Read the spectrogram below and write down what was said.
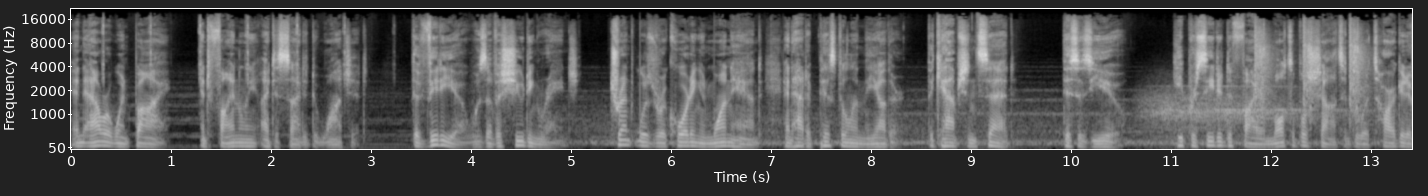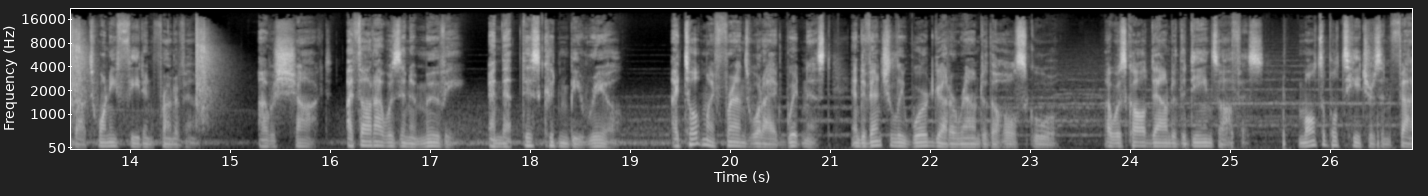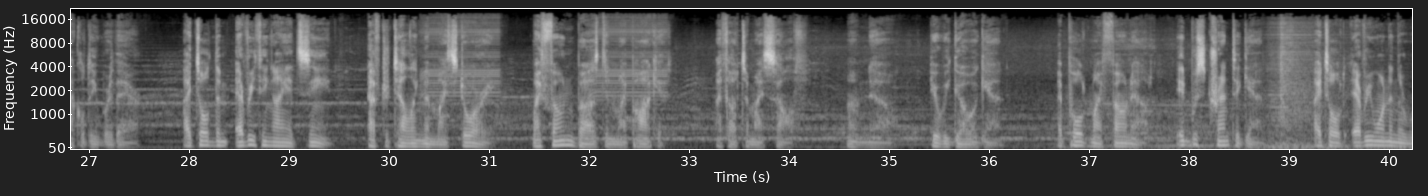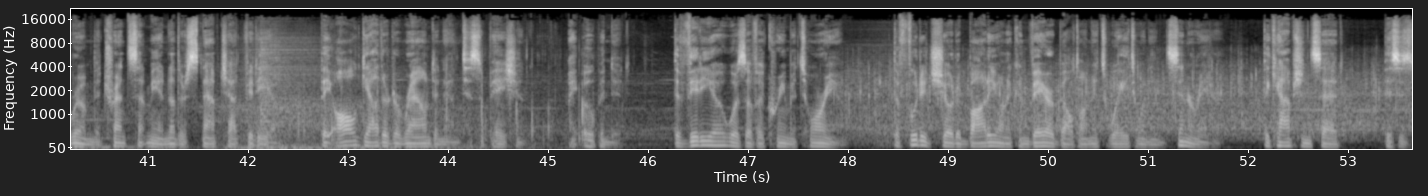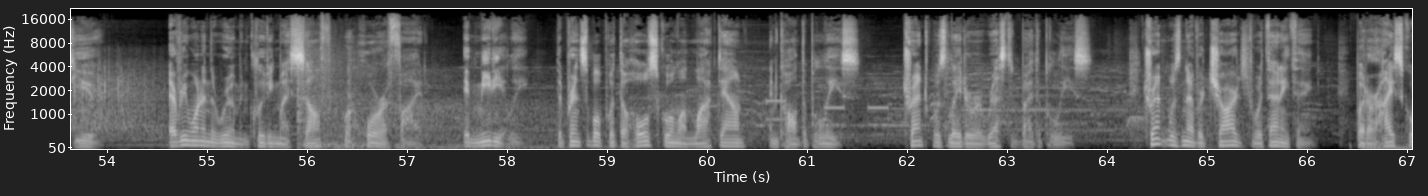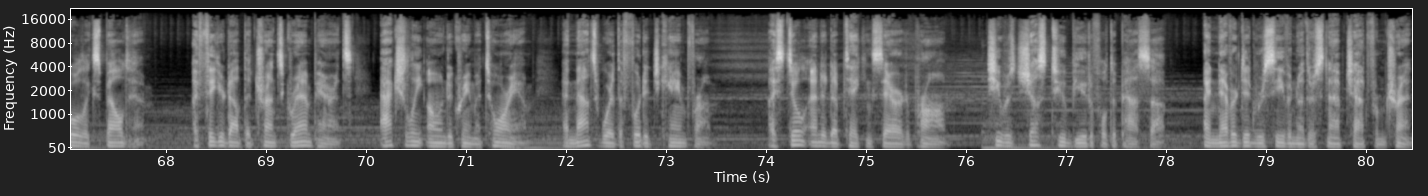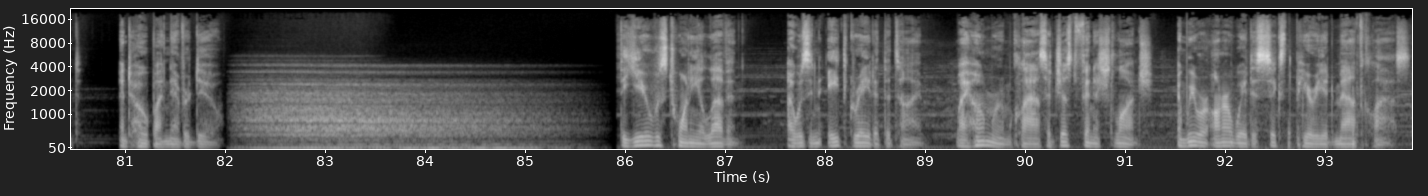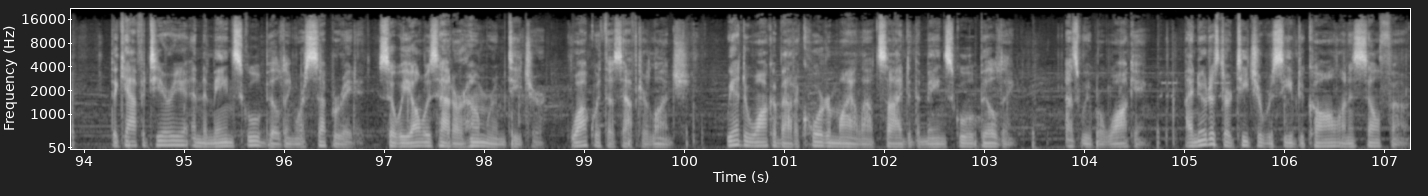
An hour went by, and finally I decided to watch it. The video was of a shooting range. Trent was recording in one hand and had a pistol in the other. The caption said, This is you. He proceeded to fire multiple shots into a target about 20 feet in front of him. I was shocked. I thought I was in a movie and that this couldn't be real. I told my friends what I had witnessed, and eventually word got around to the whole school. I was called down to the dean's office. Multiple teachers and faculty were there. I told them everything I had seen. After telling them my story, my phone buzzed in my pocket. I thought to myself, oh no, here we go again. I pulled my phone out. It was Trent again. I told everyone in the room that Trent sent me another Snapchat video. They all gathered around in anticipation. I opened it. The video was of a crematorium. The footage showed a body on a conveyor belt on its way to an incinerator. The caption said, This is you. Everyone in the room, including myself, were horrified. Immediately, the principal put the whole school on lockdown and called the police. Trent was later arrested by the police. Trent was never charged with anything, but our high school expelled him. I figured out that Trent's grandparents actually owned a crematorium, and that's where the footage came from. I still ended up taking Sarah to prom. She was just too beautiful to pass up. I never did receive another Snapchat from Trent, and hope I never do. The year was 2011. I was in eighth grade at the time. My homeroom class had just finished lunch, and we were on our way to sixth period math class. The cafeteria and the main school building were separated, so we always had our homeroom teacher walk with us after lunch. We had to walk about a quarter mile outside to the main school building. As we were walking, I noticed our teacher received a call on his cell phone.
